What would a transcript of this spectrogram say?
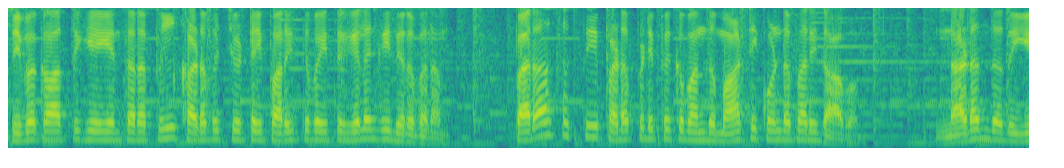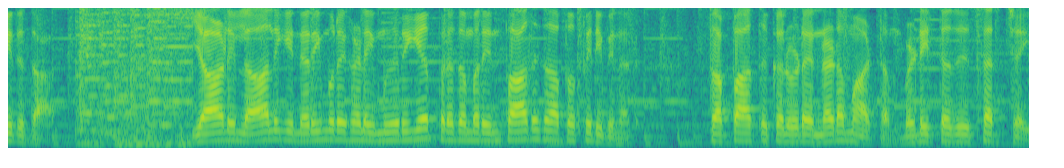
சிவகார்த்திகேயன் தரப்பில் கடவுச்சீட்டை பறித்து வைத்த இலங்கை நிறுவனம் பராசக்தி படப்பிடிப்புக்கு வந்து மாட்டிக்கொண்ட பரிதாபம். நடந்தது இதுதான். யாழில் ஆலய நெறிமுறைகளை மீறிய பிரதமரின் பாதுகாப்பு பிரிவினர். சப்பாத்துக்களுடன் நடமாட்டம் வெடித்தது சர்ச்சை.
